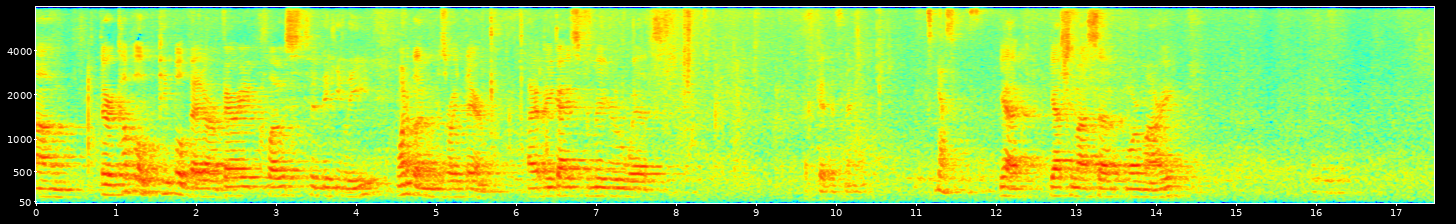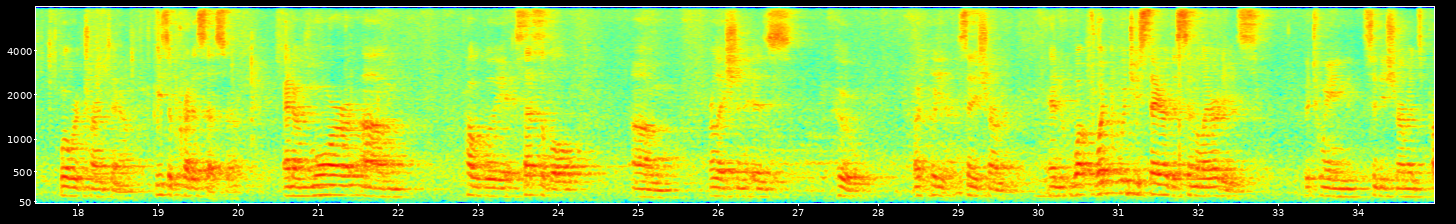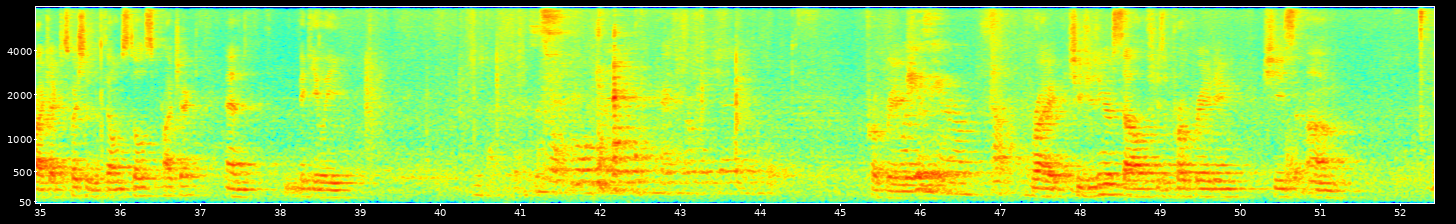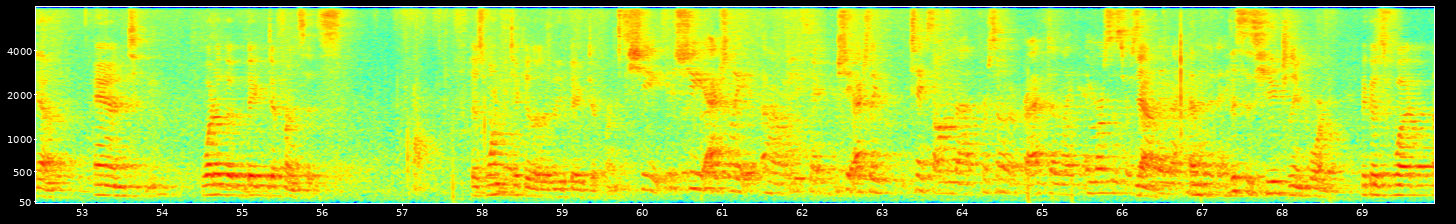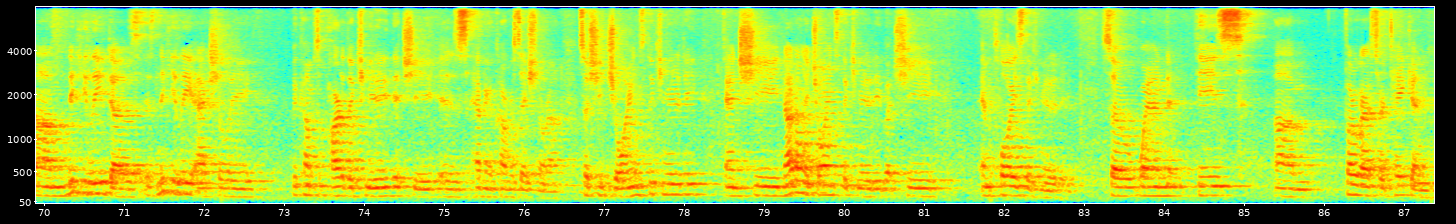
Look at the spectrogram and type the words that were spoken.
Um, there are a couple of people that are very close to Nikki Lee. One of them is right there. Are, are you guys familiar with? I forget his name. Yes. Yeah, Yasumasa Morimura. We'll return to him. He's a predecessor. And a more um, probably accessible um, relation is who? Uh, Cindy Sherman. And what, what would you say are the similarities between Cindy Sherman's project, especially the Film Stills project, and Nikki Lee? Appropriation. We're using our own stuff. Right, she's using herself, she's appropriating, she's, um, yeah. And what are the big differences? There's one particularly big difference. She, she actually, um, she actually takes on that persona, correct, and like immerses herself in that and community. this is hugely important because what um, Nikki Lee does is Nikki Lee actually becomes part of the community that she is having a conversation around. So she joins the community and she not only joins the community but she employs the community. So when these um, photographs are taken,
